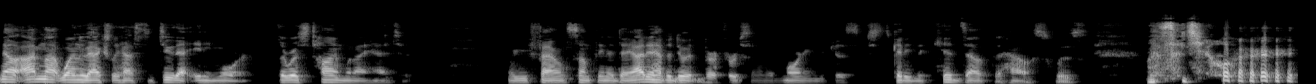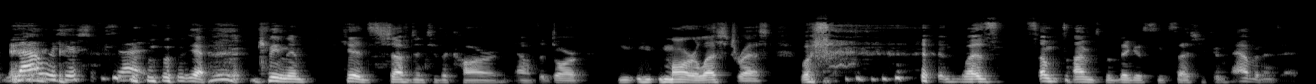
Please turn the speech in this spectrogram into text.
Now, I'm not one who actually has to do that anymore. There was time when I had to, where you found something a day. I didn't have to do it the very first thing in the morning because just getting the kids out the house was was a chore. That was your success. yeah, getting them kids shoved into the car and out the door, more or less dressed, was was sometimes the biggest success you can have in a day.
